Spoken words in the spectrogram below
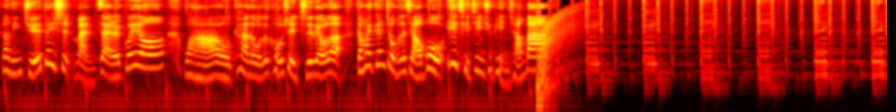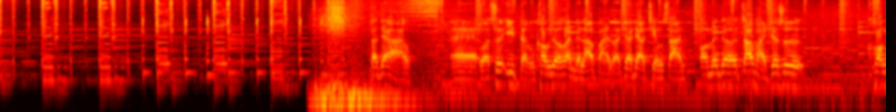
让您绝对是满载而归哦。哇哦，看了我的口水直流了，赶快跟着我们的脚步一起进去品尝吧。大家好，呃，我是一等控肉饭的老板，我叫廖青山。我们的招牌就是控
